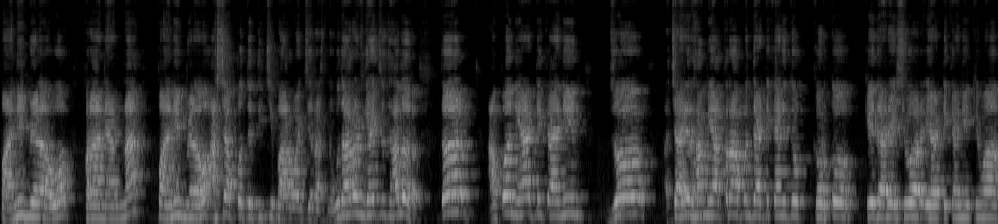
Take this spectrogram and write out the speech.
पाणी मिळावं प्राण्यांना पाणी मिळावं अशा पद्धतीची बारवांची रचना. उदाहरण घ्यायचं झालं तर आपण या ठिकाणी जो चारिधाम यात्रा आपण त्या ठिकाणी तो करतो. केदारेश्वर या ठिकाणी किंवा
